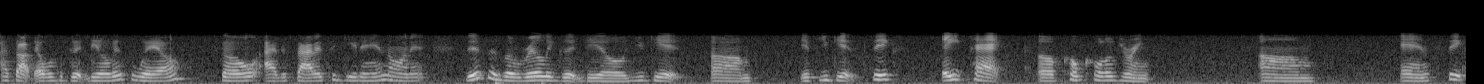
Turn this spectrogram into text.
I thought that was a good deal as well, so I decided to get in on it. This is a really good deal. You get um, if you get six, eight packs of Coca-Cola drinks, um, and six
